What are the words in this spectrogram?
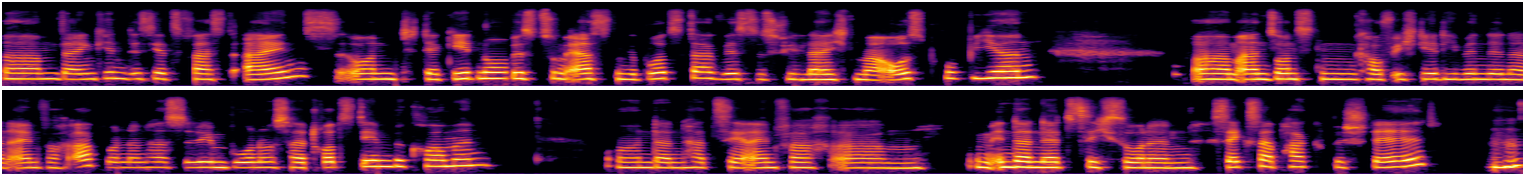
Ähm, dein Kind ist jetzt fast eins und der geht nur bis zum ersten Geburtstag. Willst du es vielleicht mal ausprobieren? Ähm, ansonsten kaufe ich dir die Windeln dann einfach ab und dann hast du den Bonus halt trotzdem bekommen. Und dann hat sie einfach ähm, im Internet sich so einen Sechserpack bestellt. Mhm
